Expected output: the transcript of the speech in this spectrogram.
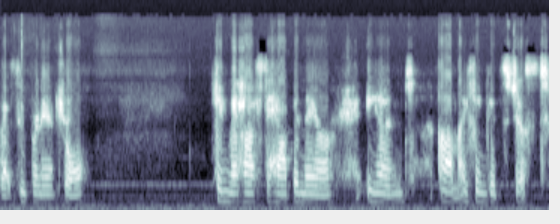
that supernatural thing that has to happen there, and um, I think it's just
